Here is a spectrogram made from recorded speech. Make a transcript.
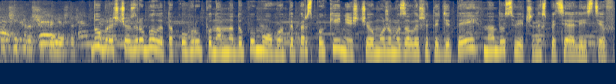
Очень хорошо, конечно. Добре, що зробили таку групу нам на допомогу. Тепер спокійні, що можемо залишити дітей на досвідчених спеціалістів.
